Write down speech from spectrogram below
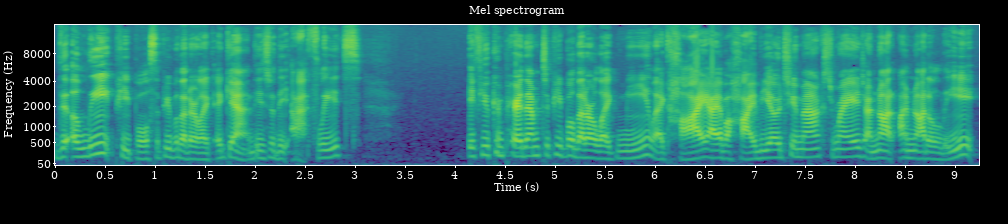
the elite people, so people that are like, again, these are the athletes, if you compare them to people that are like me, like high, I have a high VO2 max for my age. I'm not I'm not elite.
